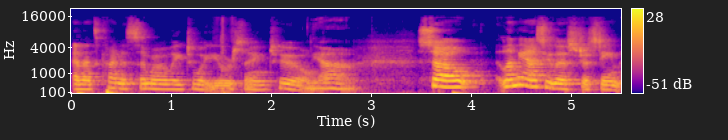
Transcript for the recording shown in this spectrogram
And that's kind of similarly to what you were saying too. Yeah. So, let me ask you this, Justine.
